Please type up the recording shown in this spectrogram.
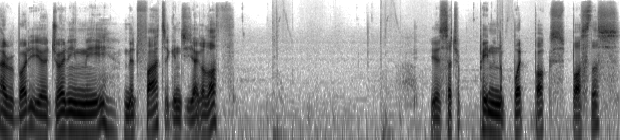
Hi everybody, you're joining me mid-fight against Yagluth. Is such a pain in the butt box, boss this.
